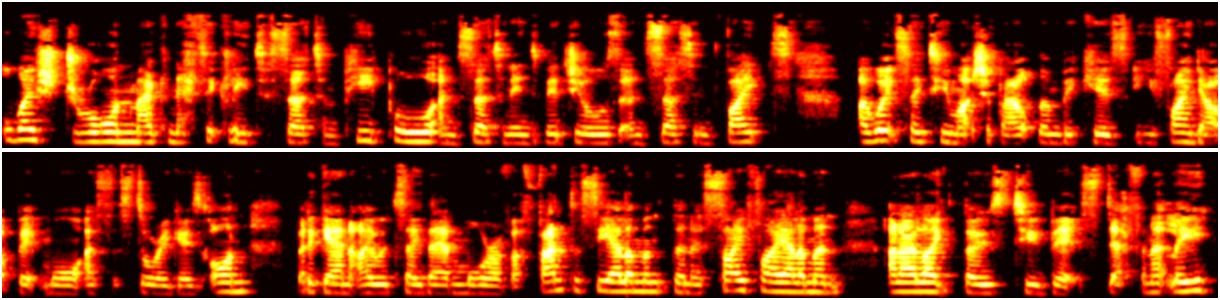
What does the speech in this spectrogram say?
almost drawn magnetically to certain people and certain individuals and certain fights. I won't say too much about them because you find out a bit more as the story goes on, but again, I would say they're more of a fantasy element than a sci fi element, and I like those two bits definitely.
